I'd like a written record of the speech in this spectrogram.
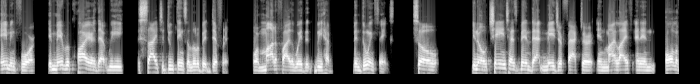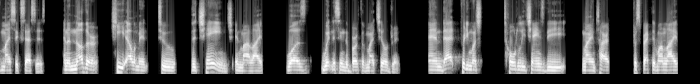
aiming for, it may require that we decide to do things a little bit different or modify the way that we have been doing things. So, you know, change has been that major factor in my life and in all of my successes. And another key element to the change in my life was witnessing the birth of my children. And that pretty much totally changed the, my entire perspective on life.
